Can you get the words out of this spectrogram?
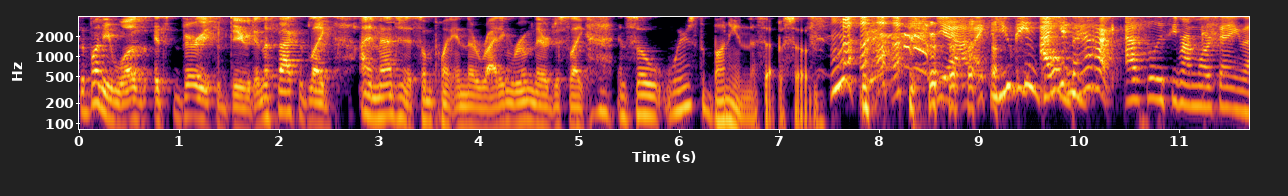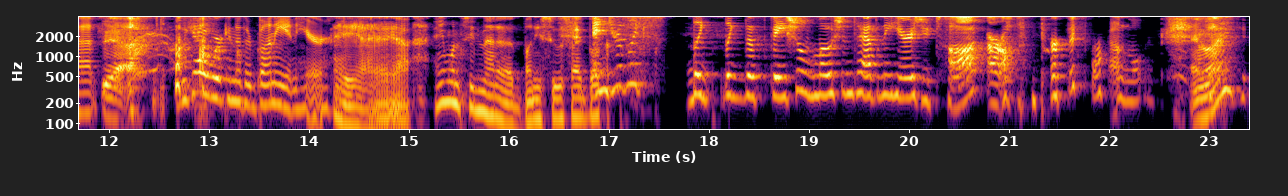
The bunny was it's very subdued, and the fact that like I imagine at some point in their writing room they're just like, and so where's the bunny in this episode? yeah, I can. You can go I can back. Absolutely, see Ron Moore saying that. yeah. we gotta work another bunny in here. Hey, yeah, yeah, yeah. Anyone seen that uh, bunny suicide book? And you're like, s- like, like the facial motions happening here as you talk are also perfect for Ron Moore. Am I?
